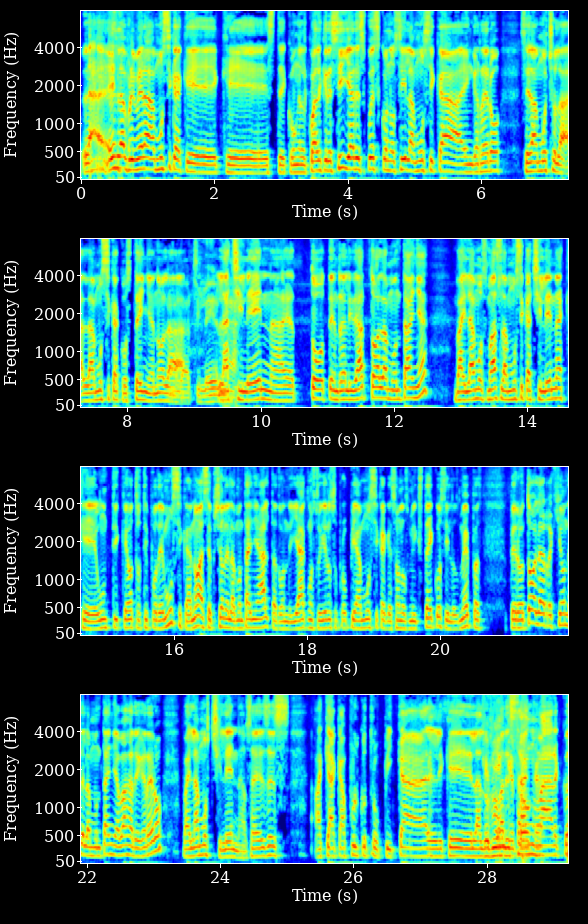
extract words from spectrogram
la- es la primera música que, que este, con el cual crecí. Ya después conocí la música en Guerrero. Se da mucho la, la música costeña, ¿no? La, La chilena. La chilena. eh, todo, en realidad, toda la montaña. Bailamos más la música chilena que, un, que otro tipo de música, ¿no? A excepción de la montaña alta, donde ya construyeron su propia música, que son los mixtecos y los mepas. Pero toda la región de la montaña baja de Guerrero, bailamos chilena. O sea, ese es aquí Acapulco tropical, que la luna de San toca. Marco.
